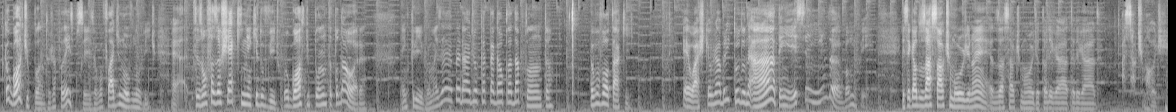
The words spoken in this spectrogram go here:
Porque eu gosto de planta. Eu já falei isso pra vocês. Eu vou falar de novo no vídeo. É, vocês vão fazer o check-in aqui do vídeo. Eu gosto de planta toda hora. É incrível. Mas é verdade. Eu quero pegar o pré da planta. Eu vou voltar aqui. Eu acho que eu já abri tudo, né? Ah, tem esse ainda. Vamos ver. Esse aqui é o dos Assault Mode, não é? É dos Assault Mode, eu tô ligado, tô ligado. Assault Mode.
